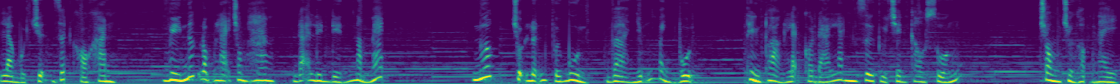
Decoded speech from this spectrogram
là một chuyện rất khó khăn, vì nước động lại trong hang đã lên đến 5 mét nước trộn lẫn với bùn và những mảnh vụn, thỉnh thoảng lại có đá lăn rơi từ trên cao xuống. Trong trường hợp này,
